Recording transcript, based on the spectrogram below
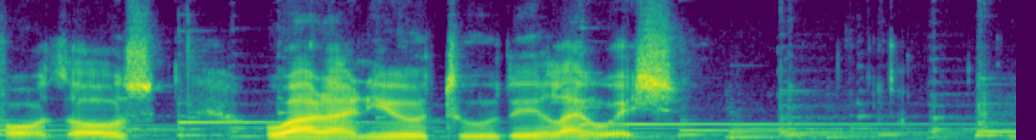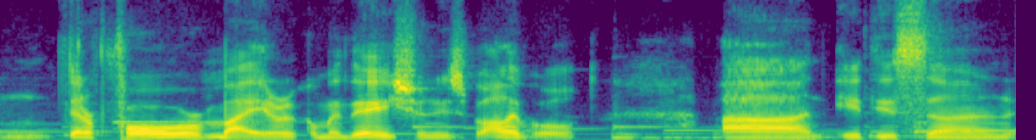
for those who are new to the language. Mm, therefore, my recommendation is valuable and it is an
